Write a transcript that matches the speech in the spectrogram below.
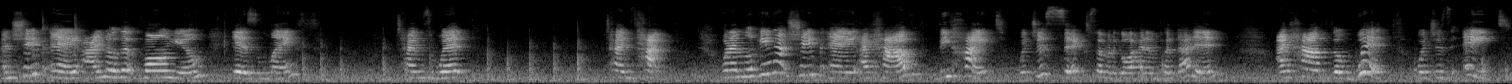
And shape A, I know that volume is length times width times height. When I'm looking at shape A, I have the height, which is 6, so I'm going to go ahead and put that in. I have the width, which is 8,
